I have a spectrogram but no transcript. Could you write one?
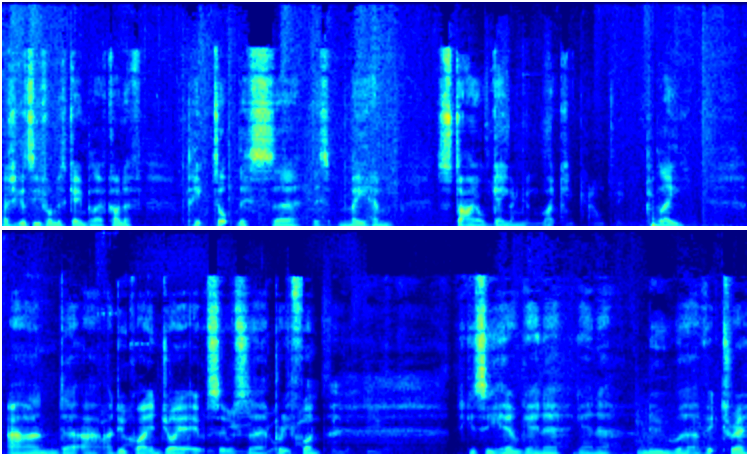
as you can see from this gameplay, I've kind of picked up this uh, this mayhem style game like play, and uh, I, I, do quite enjoy it. It was it was uh, pretty fun. As you can see here, I'm getting a getting a new uh, victory,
